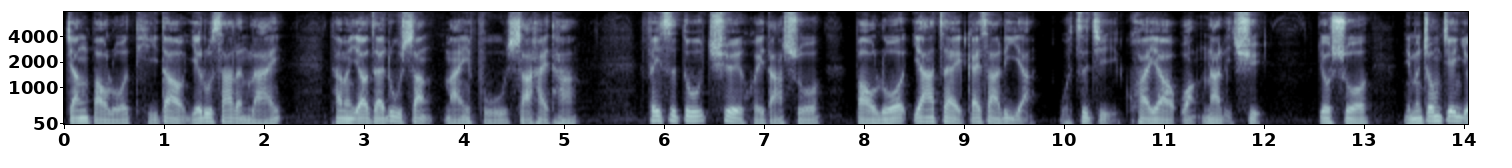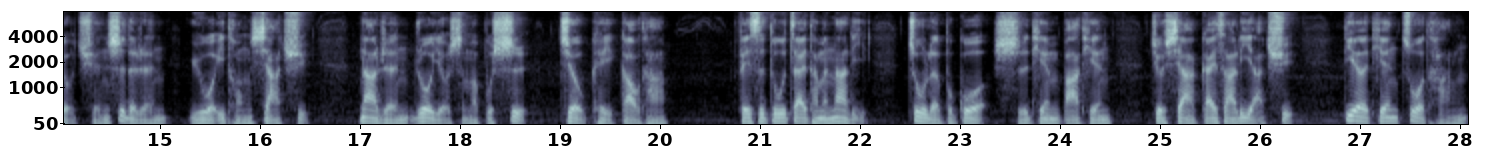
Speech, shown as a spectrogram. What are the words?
将保罗提到耶路撒冷来。他们要在路上埋伏杀害他。菲斯都却回答说。保罗押在该撒利亚，我自己快要往那里去。又说：你们中间有权势的人与我一同下去。那人若有什么不是，就可以告他。菲斯都在他们那里住了不过十天八天，就下该撒利亚去。第二天坐堂，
